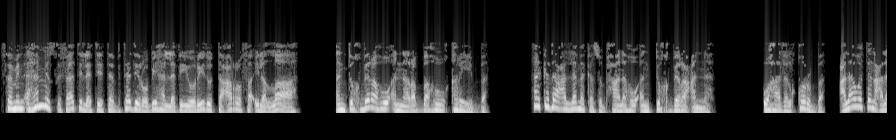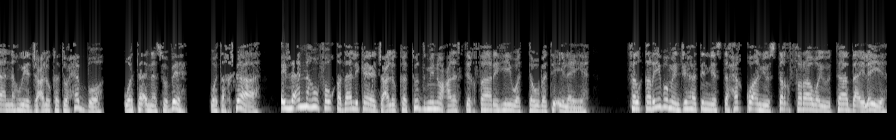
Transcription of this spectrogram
فمن أهم الصفات التي تبتدر بها الذي يريد التعرف إلى الله أن تخبره أن ربه قريب. هكذا علمك سبحانه أن تخبر عنه. وهذا القرب علاوة على أنه يجعلك تحبه وتأنس به وتخشاه إلا أنه فوق ذلك يجعلك تدمن على استغفاره والتوبة إليه. فالقريب من جهة يستحق أن يستغفر ويتاب إليه.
